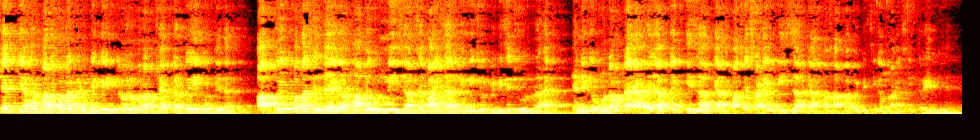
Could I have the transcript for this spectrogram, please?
चेक किया, हर बारह बारह घंटे के इंटरवल पर आप चेक करते हो, एक हफ़्ते तक। आपको एक पता चल जाएगा हाँ भाई, उन्नीस हज़ार से बाईस हज़ार के बीच में बीटीसी झूल रहा है। यानी कि मोटा मोटा एवरेज आपका इक्कीस हज़ार के आसपास या साढ़े बीस हज़ार के आसपास आपका बीटीसी का प्राइस एक रेंज है।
